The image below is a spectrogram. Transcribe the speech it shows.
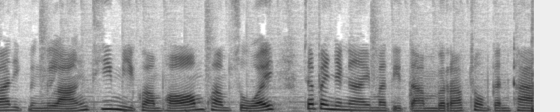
บ้านอีกหนึ่งหลังที่มีความพร้อมความสวย จะเป็นยังไงมาติดตามรับชมกันค่ะ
